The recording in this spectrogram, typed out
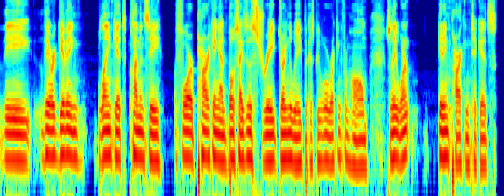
the they were giving blanket clemency for parking on both sides of the street during the week because people were working from home, so they weren't getting parking tickets.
